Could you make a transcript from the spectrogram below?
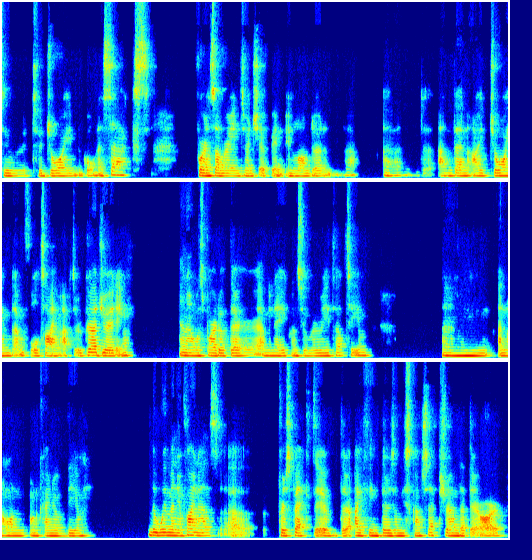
to to join Goldman Sachs for a summer internship in, in London. And, and then I joined them full time after graduating. And I was part of their M&A consumer retail team. Um, and on, on kind of the, the women in finance uh, perspective, there, I think there's a misconception that there are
